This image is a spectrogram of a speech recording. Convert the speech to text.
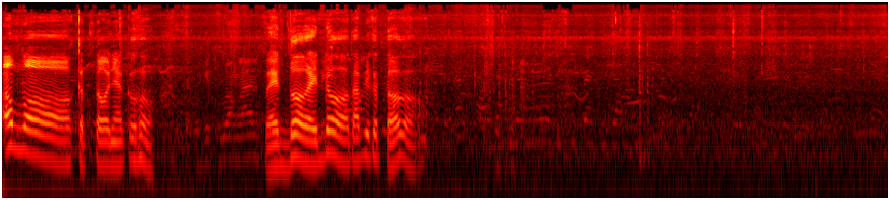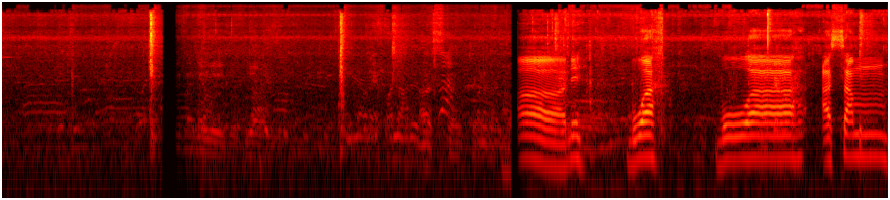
Allah, ketornya aku. Redor, redor tapi ketor kau. Ah, ni buah buah asam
